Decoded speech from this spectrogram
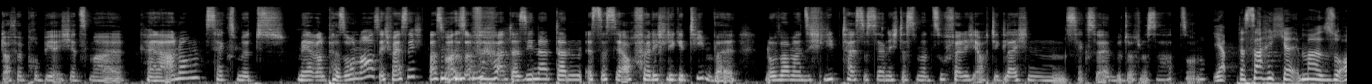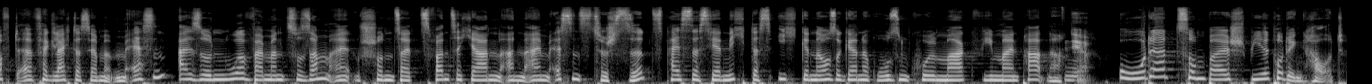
dafür probiere ich jetzt mal, keine Ahnung, Sex mit mehreren Personen aus. Ich weiß nicht, was man so für Fantasien hat. Dann ist das ja auch völlig legitim, weil nur weil man sich liebt, heißt es ja nicht, dass man zufällig auch die gleichen sexuellen Bedürfnisse hat. So, ne? Ja, das sage ich ja immer so oft, äh, vergleicht das ja mit dem Essen. Also nur weil man zusammen äh, schon seit 20 Jahren an einem Essenstisch sitzt, heißt das ja nicht, dass ich genauso gerne Rosenkohl mag wie mein Partner. Ja. Oder zum Beispiel Puddinghaut.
